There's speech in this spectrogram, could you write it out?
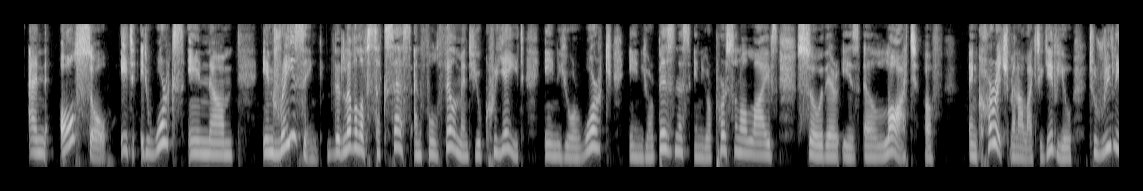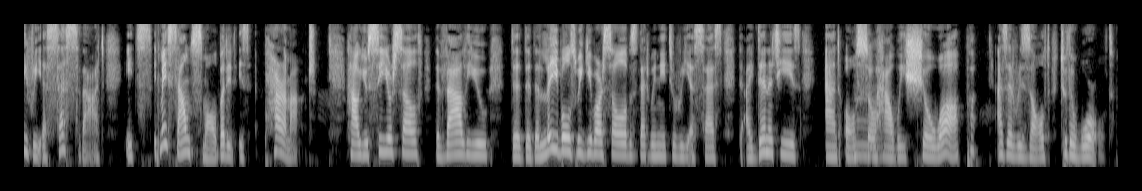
And also it, it works in, um, in raising the level of success and fulfillment you create in your work, in your business, in your personal lives. So there is a lot of encouragement I like to give you to really reassess that. It's, it may sound small, but it is paramount how you see yourself, the value, the, the, the labels we give ourselves that we need to reassess, the identities, and also mm. how we show up as a result to the world.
